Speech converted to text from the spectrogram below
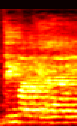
bipartidario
